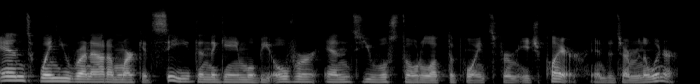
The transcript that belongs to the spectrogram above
And when you run out of market C, then the game will be over and you will total up the points from each player and determine the winner.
